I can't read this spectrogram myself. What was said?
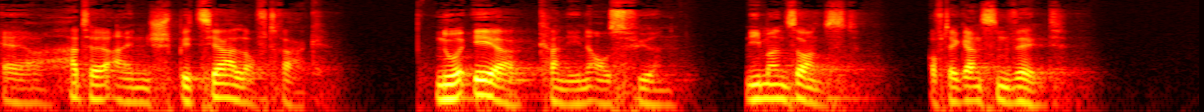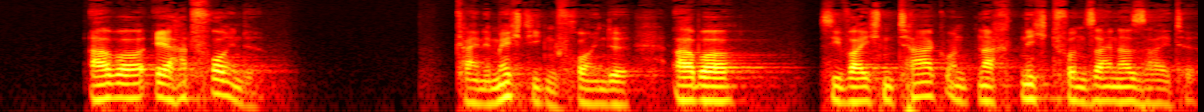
Er hatte einen Spezialauftrag. Nur er kann ihn ausführen. Niemand sonst auf der ganzen Welt. Aber er hat Freunde. Keine mächtigen Freunde, aber Sie weichen Tag und Nacht nicht von seiner Seite.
